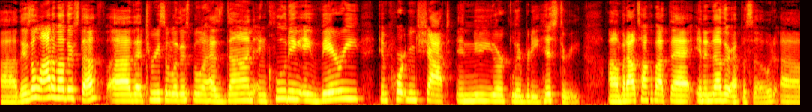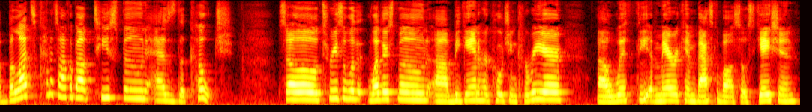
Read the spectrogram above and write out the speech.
Uh, there's a lot of other stuff uh, that Teresa Weatherspoon has done, including a very important shot in New York Liberty history. Um, but I'll talk about that in another episode. Uh, but let's kind of talk about Teaspoon as the coach. So, Teresa Weatherspoon uh, began her coaching career uh, with the American Basketball Association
